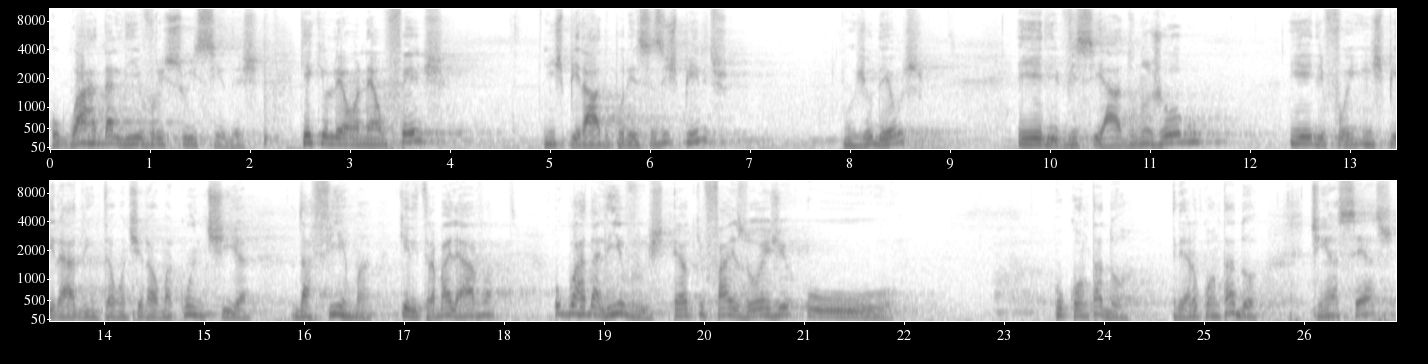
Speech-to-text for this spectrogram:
o guarda-livros suicidas. O que, que o Leonel fez? inspirado por esses espíritos, os judeus, ele viciado no jogo, e ele foi inspirado então a tirar uma quantia da firma que ele trabalhava. O guarda-livros é o que faz hoje o, o contador. Ele era o contador, tinha acesso,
